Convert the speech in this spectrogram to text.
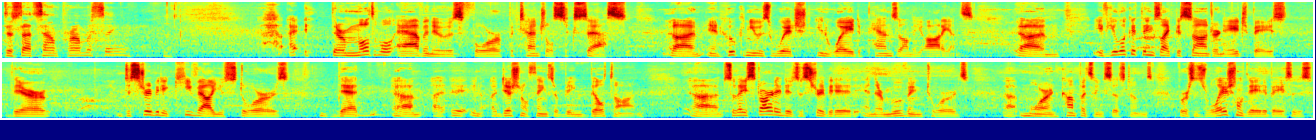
does that sound promising? I, there are multiple avenues for potential success, um, and who can use which in a way depends on the audience. Um, if you look at things like Cassandra and HBase, they're distributed key value stores that um, uh, you know, additional things are being built on. Uh, so they started as distributed and they're moving towards uh, more encompassing systems versus relational databases,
